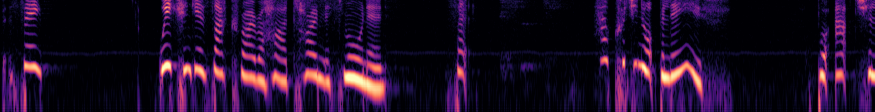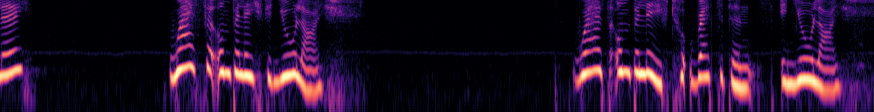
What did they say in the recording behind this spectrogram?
But see, we can give Zachariah a hard time this morning. Say, how could you not believe? But actually, where's the unbelief in your life? Where's unbelief took residence in your life?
